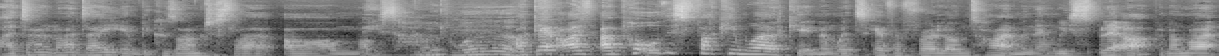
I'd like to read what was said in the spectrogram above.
I don't like dating because I'm just like, oh my It's hard work. I get, I, I put all this fucking work in and we're together for a long time and then we split up and I'm like,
